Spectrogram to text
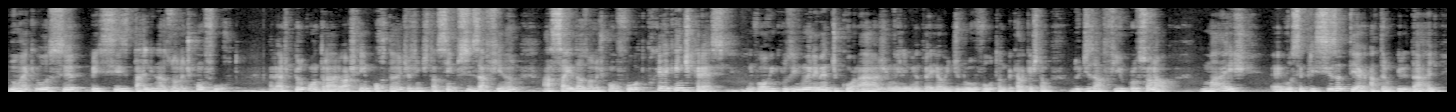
não é que você precise estar ali na zona de conforto. Aliás, pelo contrário, eu acho que é importante a gente estar sempre se desafiando a sair da zona de conforto, porque é aí que a gente cresce. Envolve inclusive um elemento de coragem, um elemento aí realmente de novo voltando para aquela questão do desafio profissional. Mas é, você precisa ter a, a, tranquilidade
